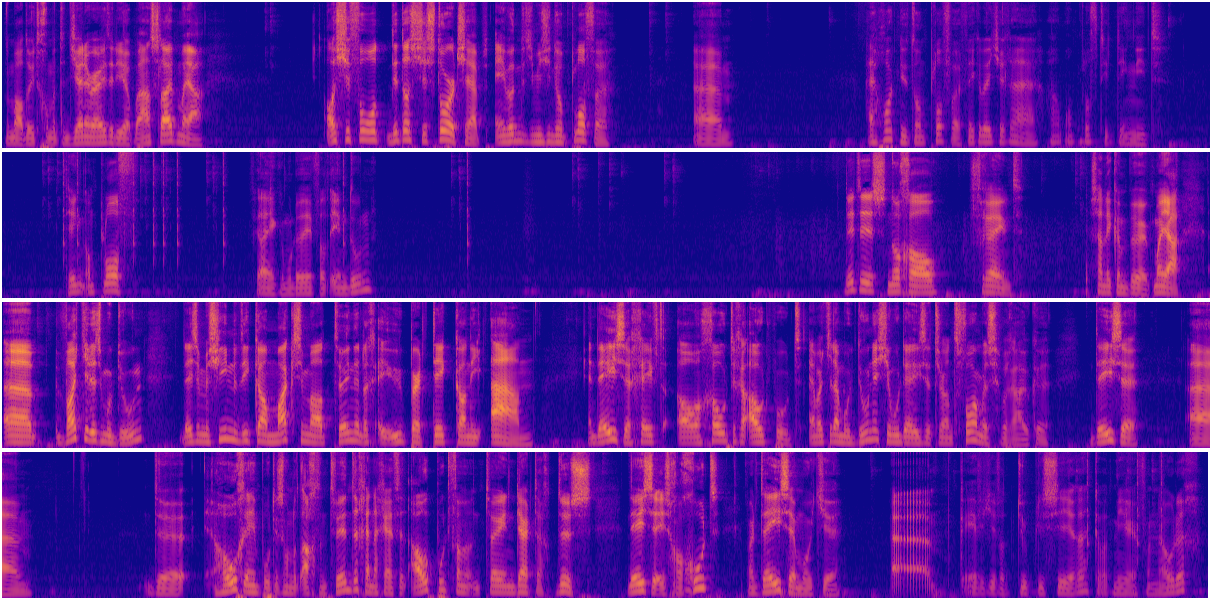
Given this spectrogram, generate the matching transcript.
Normaal doe je het gewoon met een generator die erop aansluit, maar ja. Als je bijvoorbeeld dit als je storage hebt en je wilt niet je machine ontploffen. Um, hij hoort niet ontploffen, vind ik een beetje raar. Waarom ontploft dit ding niet? Ding ontplof. Kijk, ik moet er even wat in doen. Dit is nogal vreemd. Waarschijnlijk een bug. Maar ja, uh, wat je dus moet doen. Deze machine die kan maximaal 32 EU per tik kan die aan. En deze geeft al een grotere output. En wat je dan moet doen is je moet deze transformers gebruiken. Deze, uh, de hoge input is 128 en dan geeft een output van 32. Dus deze is gewoon goed. Maar deze moet je uh, even wat dupliceren. Ik heb wat meer voor nodig.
